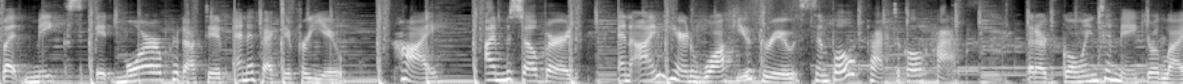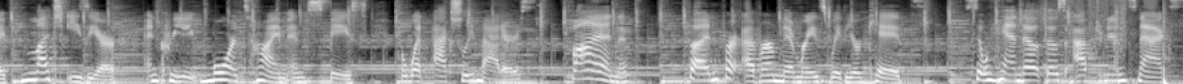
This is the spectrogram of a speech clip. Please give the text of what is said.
but makes it more productive and effective for you. Hi, I'm Michelle Byrd, and I'm here to walk you through simple, practical hacks that are going to make your life much easier and create more time and space for what actually matters. Fun! Fun forever memories with your kids. So hand out those afternoon snacks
